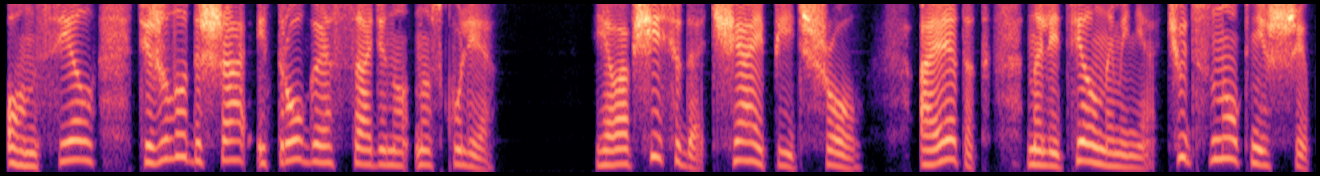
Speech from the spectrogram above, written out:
Он сел, тяжело дыша и трогая ссадину на скуле. «Я вообще сюда чай пить шел, а этот налетел на меня, чуть с ног не сшиб,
